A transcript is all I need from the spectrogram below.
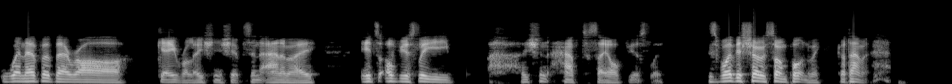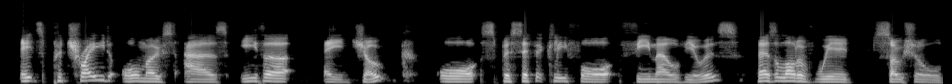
whenever there are gay relationships in anime, it's obviously I shouldn't have to say obviously. This is why this show is so important to me. God damn it. It's portrayed almost as either a joke or specifically for female viewers. There's a lot of weird social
